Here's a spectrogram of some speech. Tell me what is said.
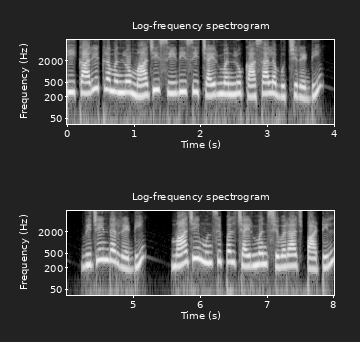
ఈ కార్యక్రమంలో మాజీ సీడీసీ చైర్మన్లు కాసాల బుచ్చిరెడ్డి విజేందర్ రెడ్డి మాజీ municipal chairman Shivraj Patil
